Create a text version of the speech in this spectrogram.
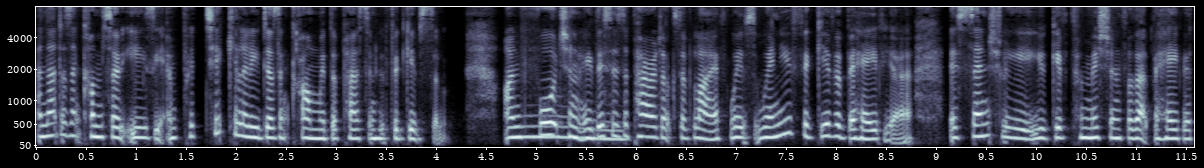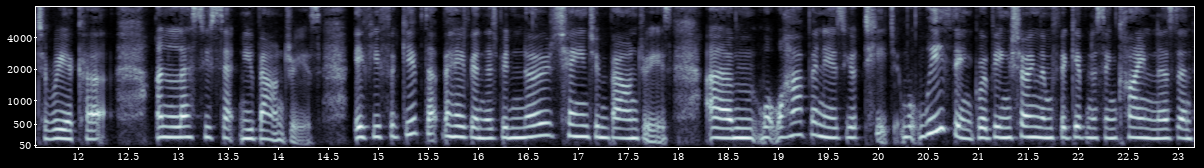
And that doesn't come so easy and particularly doesn't come with the person who forgives them. Unfortunately, mm. this is a paradox of life. When you forgive a behavior, essentially you give permission for that behavior to reoccur unless you set new boundaries. If you forgive that behavior and there's been no change in boundaries, um, what will happen is your teacher, what we think we're being showing them forgiveness and kindness. And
